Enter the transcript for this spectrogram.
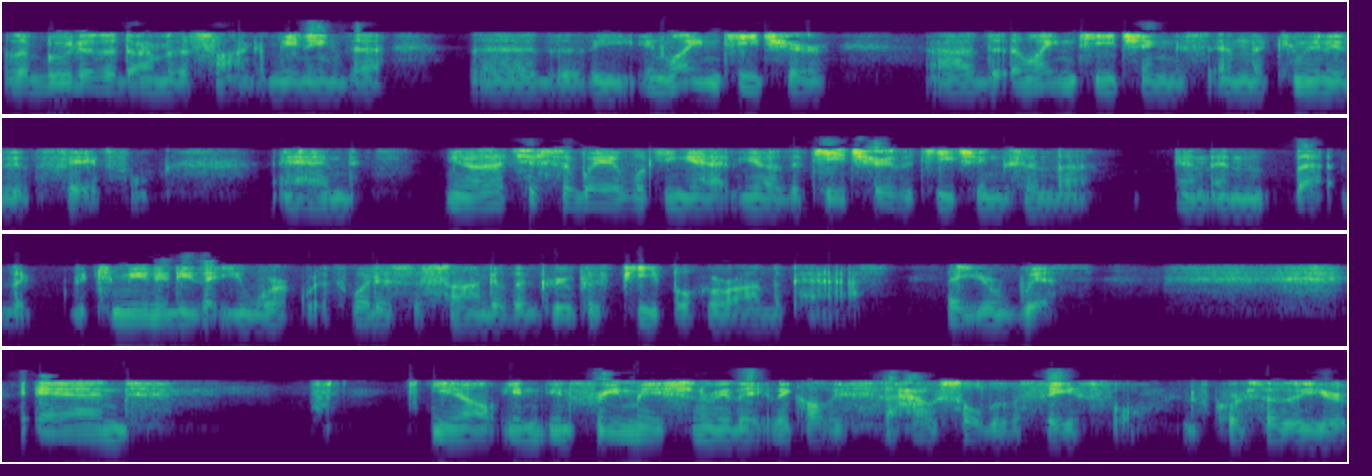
the Buddha, the Dharma, the Sangha, meaning the the, the, the enlightened teacher, uh, the enlightened teachings, and the community of the faithful. And you know, that's just a way of looking at you know the teacher, the teachings, and the and and that the, the community that you work with. What is the Sangha? The group of people who are on the path that you're with. And you know, in, in Freemasonry, they, they call it the household of the faithful. And of course, those are your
